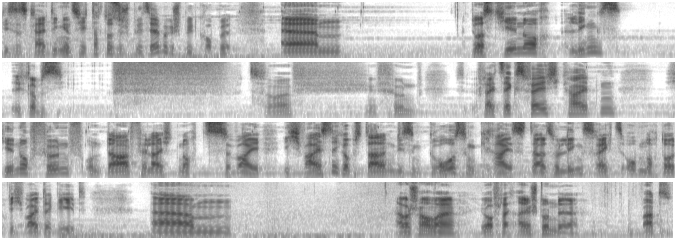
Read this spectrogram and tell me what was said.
Dieses kleine Ding in sich. Ich dachte, du hast das Spiel selber gespielt, Koppel. Ähm... Du hast hier noch links... Ich glaube, zwei, vier, fünf... Vielleicht sechs Fähigkeiten. Hier noch fünf und da vielleicht noch zwei. Ich weiß nicht, ob es da dann diesen großen Kreis, da also links, rechts, oben noch deutlich weitergeht. Ähm. Aber schau mal. Ja, vielleicht eine Stunde. Was?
